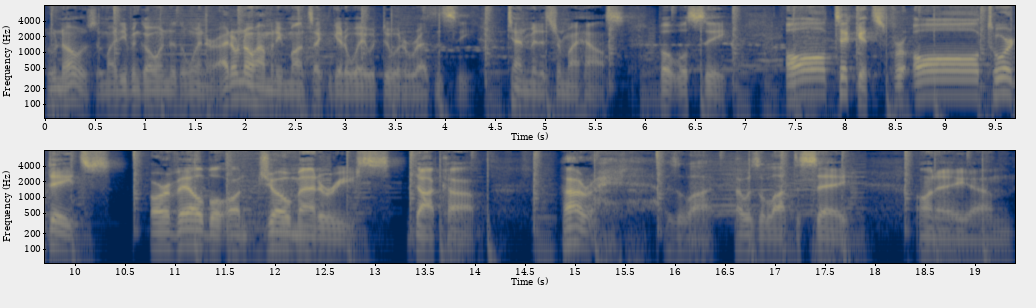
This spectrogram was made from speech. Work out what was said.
who knows it might even go into the winter. I don't know how many months i can get away with doing a residency 10 minutes from my house but we'll see. All tickets for all tour dates are available on joematarese.com all right was a lot. That was a lot to say on a, um,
